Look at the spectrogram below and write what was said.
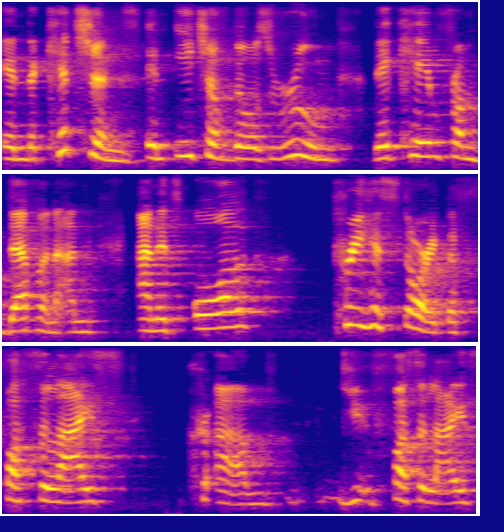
in the kitchens in each of those rooms they came from devon and and it's all prehistoric, the fossilized, um, fossilized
